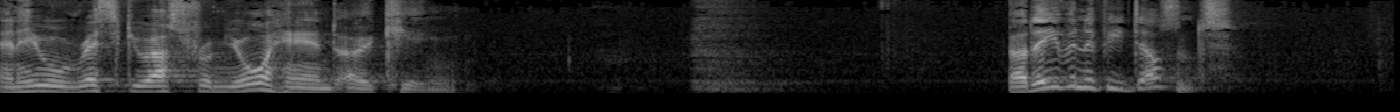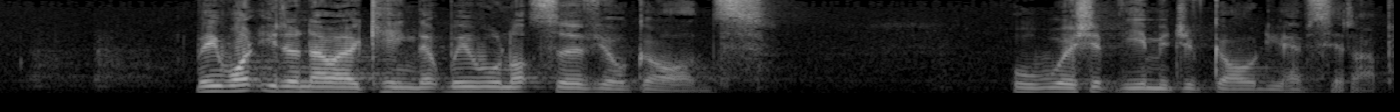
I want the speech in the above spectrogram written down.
And he will rescue us from your hand, O king. But even if he doesn't, we want you to know, O king, that we will not serve your gods or worship the image of gold you have set up.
